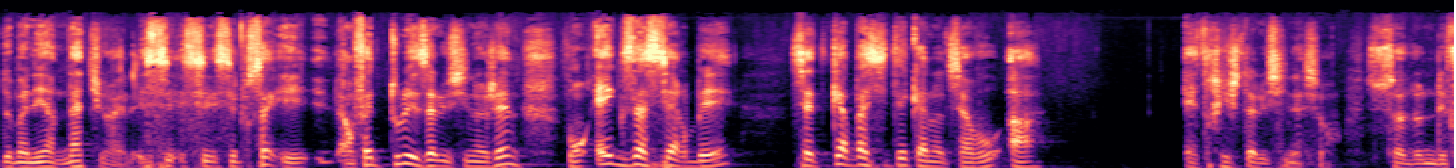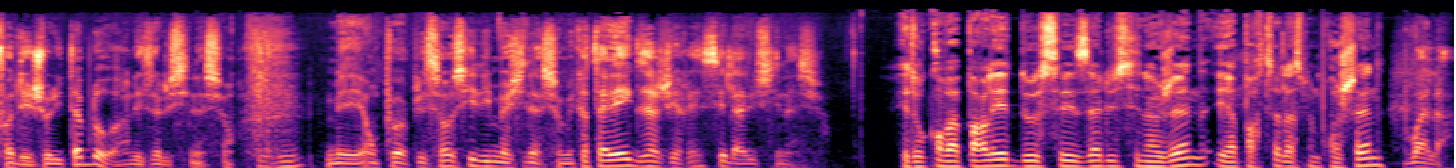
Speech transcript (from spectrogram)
de manière naturelle. C'est pour ça. Et en fait, tous les hallucinogènes vont exacerber cette capacité qu'a notre cerveau à être riche d'hallucinations. Ça donne des fois des jolis tableaux, hein, les hallucinations. Mhm. Mais on peut appeler ça aussi l'imagination. Mais quand elle est exagérée, c'est l'hallucination. Et donc on va parler de ces hallucinogènes et à partir de la semaine prochaine, voilà.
